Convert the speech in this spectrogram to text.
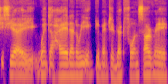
TCI went ahead and we implemented that phone survey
